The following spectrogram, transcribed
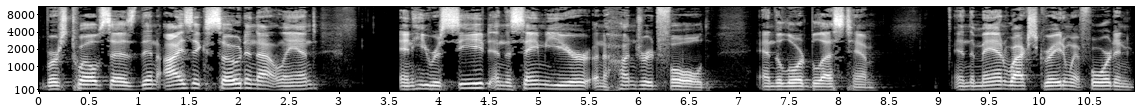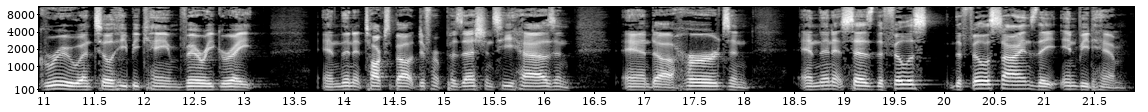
Verse 12 says, Then Isaac sowed in that land, and he received in the same year an hundredfold, and the Lord blessed him. And the man waxed great and went forward and grew until he became very great. And then it talks about different possessions he has and and uh, herds and and then it says the, Philist- the Philistines, they envied him.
